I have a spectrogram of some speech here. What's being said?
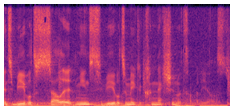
And to be able to sell it means to be able to make a connection with somebody else.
